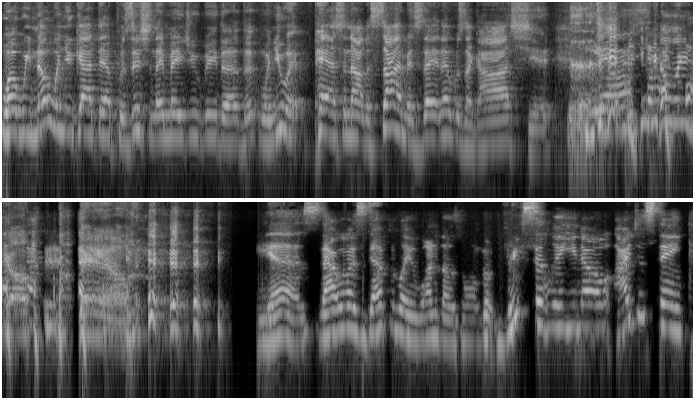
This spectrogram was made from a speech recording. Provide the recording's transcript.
Well, we know when you got that position, they made you be the, the when you were passing out assignments, they that was like, ah shit. Yeah. Here we go. Damn. yes, that was definitely one of those moments. But recently, you know, I just think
